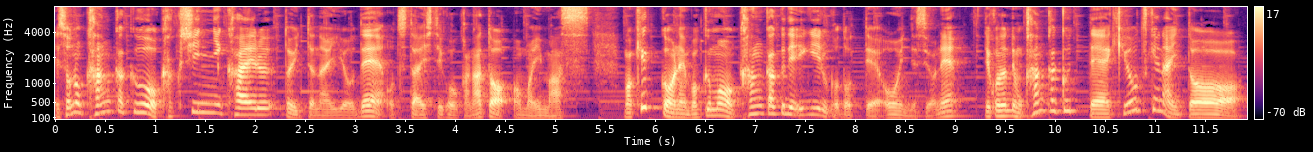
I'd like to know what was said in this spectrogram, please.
その感覚を確信に変えるといった内容でお伝えしていこうかなと思います。まあ、結構ね、僕も感覚で生きることって多いんですよね。で、これでも感覚って気をつけないと、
